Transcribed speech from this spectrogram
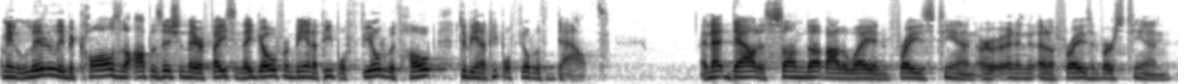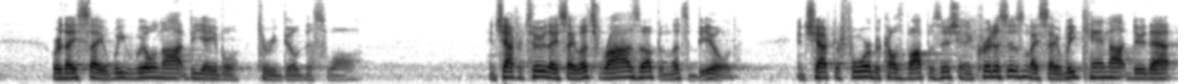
I mean, literally, because of the opposition they are facing, they go from being a people filled with hope to being a people filled with doubt. And that doubt is summed up, by the way, in phrase 10, or in, in a phrase in verse 10, where they say, We will not be able to rebuild this wall. In chapter 2, they say, let's rise up and let's build. In chapter 4, because of opposition and criticism, they say, we cannot do that.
